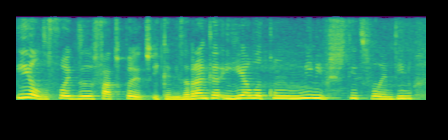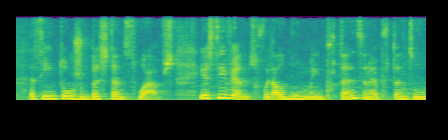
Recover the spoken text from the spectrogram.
E ele foi de fato preto e camisa branca e ela com um mini vestido Valentino, assim em tons bastante suaves. Este evento foi de alguma importância, não é? Portanto,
